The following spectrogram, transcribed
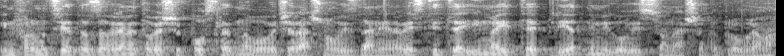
Информацијата за времето беше последна во вечерашново издание на вестите. Имајте пријатни мигови со нашата програма.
